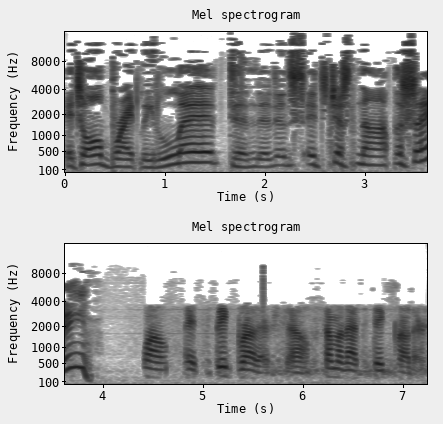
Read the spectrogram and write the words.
it's all brightly lit. And it's it's just not the same. Well it's big brother so some of that's big brother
